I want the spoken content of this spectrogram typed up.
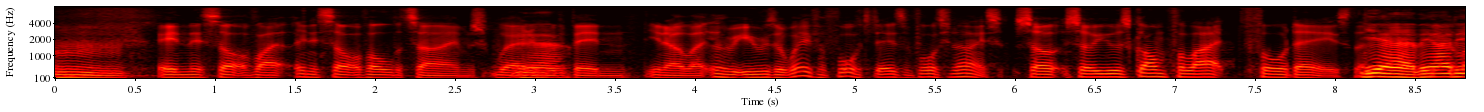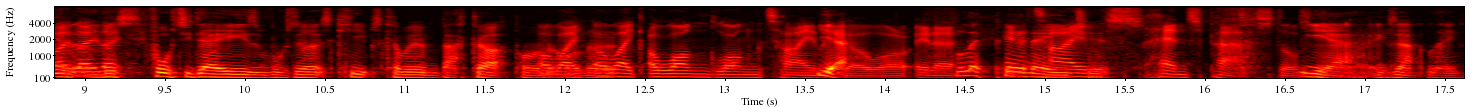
in this sort of like in this sort of older times where it Mm. Would have been, you know, like oh, he was away for forty days and forty nights. So so he was gone for like four days. Then. Yeah, the idea like- that like- this forty days and forty nights keeps coming back up on, Or like, on a- or like a long, long time Yeah. ago, or in a, in Flipping a time ages. hence past, or something Yeah, like exactly.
